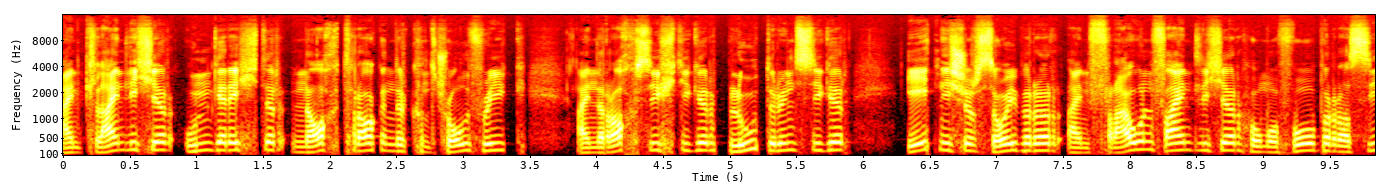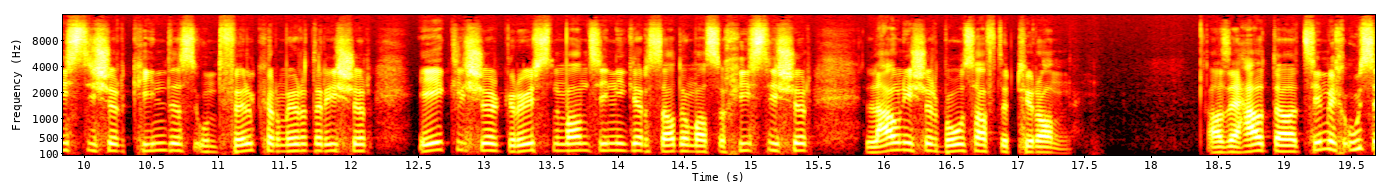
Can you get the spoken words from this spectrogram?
Ein kleinlicher, ungerechter, nachtragender Control-Freak, ein rachsüchtiger, blutrünstiger, ethnischer Säuberer, ein frauenfeindlicher, homophober, rassistischer, kindes- und völkermörderischer, eklischer, größenwahnsinniger, sadomasochistischer, launischer, boshafter Tyrann. Also er haut da ziemlich raus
